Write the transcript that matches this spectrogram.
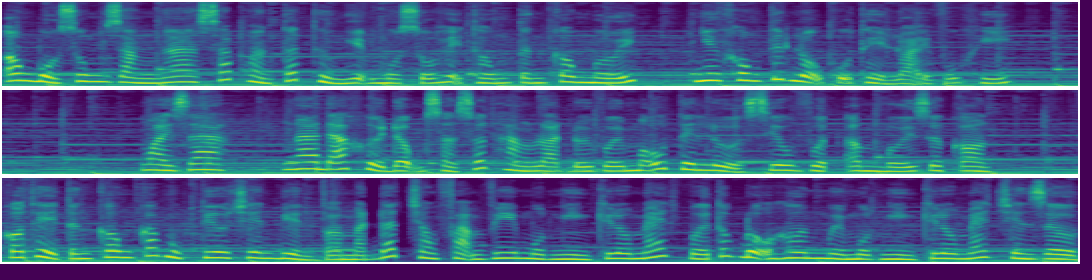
Ông bổ sung rằng Nga sắp hoàn tất thử nghiệm một số hệ thống tấn công mới, nhưng không tiết lộ cụ thể loại vũ khí. Ngoài ra, Nga đã khởi động sản xuất hàng loạt đối với mẫu tên lửa siêu vượt âm mới Zircon, có thể tấn công các mục tiêu trên biển và mặt đất trong phạm vi 1.000 km với tốc độ hơn 11.000 km/h,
